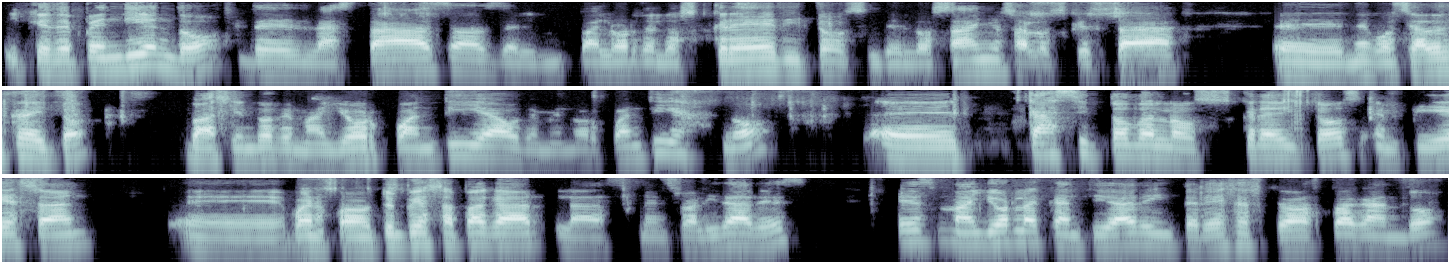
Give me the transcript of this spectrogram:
y que dependiendo de las tasas, del valor de los créditos y de los años a los que está eh, negociado el crédito, va siendo de mayor cuantía o de menor cuantía, ¿no? Eh, casi todos los créditos empiezan, eh, bueno, cuando tú empiezas a pagar las mensualidades, es mayor la cantidad de intereses que vas pagando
